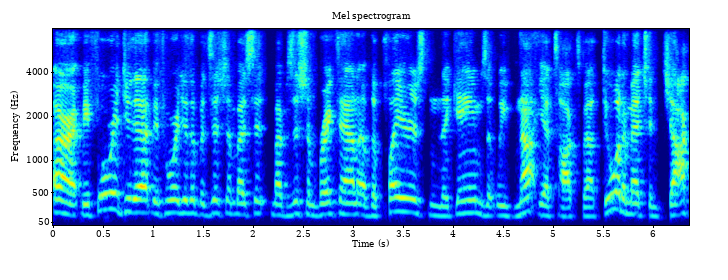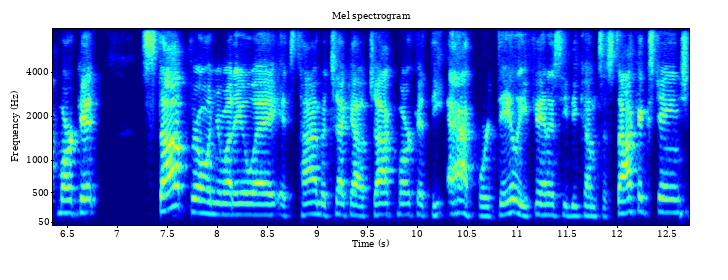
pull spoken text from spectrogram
All right. Before we do that, before we do the position by, by position breakdown of the players and the games that we've not yet talked about, do want to mention Jock Market. Stop throwing your money away. It's time to check out Jock Market, the app where daily fantasy becomes a stock exchange.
